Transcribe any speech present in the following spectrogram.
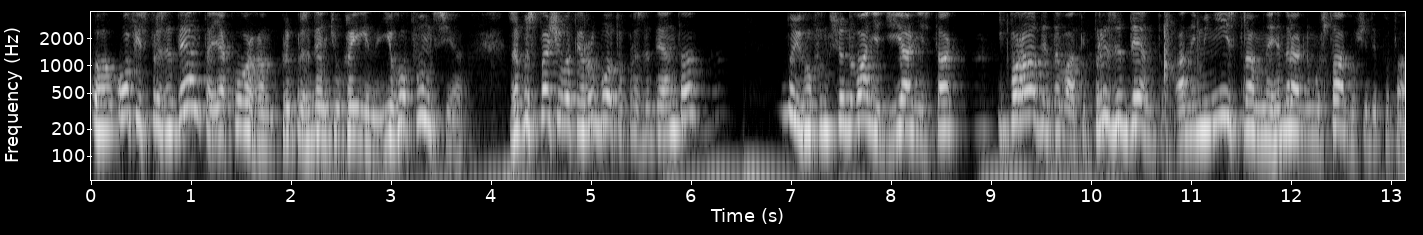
Офіс президента, як орган при президенті України, його функція забезпечувати роботу президента, ну його функціонування, діяльність так, і поради давати президенту, а не міністрам, не генеральному штабу чи депутатам.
